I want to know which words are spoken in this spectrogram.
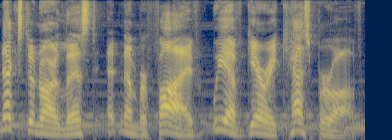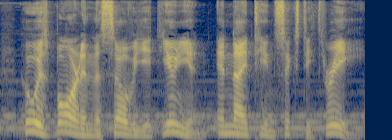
Next on our list, at number 5, we have Gary Kasparov, who was born in the Soviet Union in 1963.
